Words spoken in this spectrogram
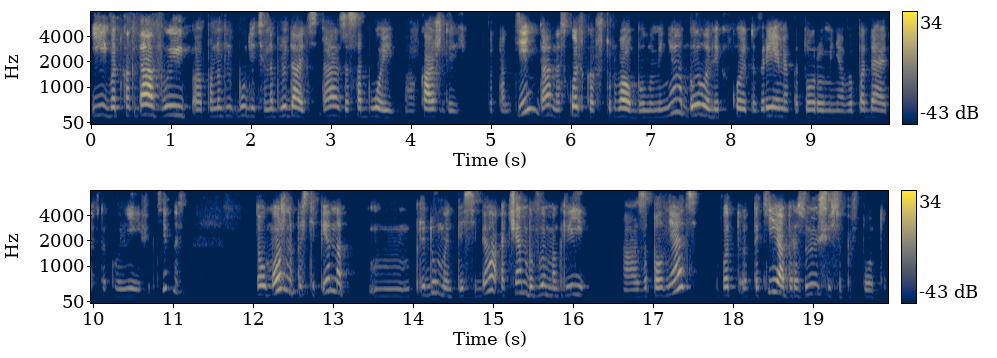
И вот когда вы а, будете наблюдать да, за собой а, каждый вот так день, да, насколько штурвал был у меня, было ли какое-то время, которое у меня выпадает в такую неэффективность, то можно постепенно придумать для себя, а чем бы вы могли а, заполнять вот такие образующиеся пустоты.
